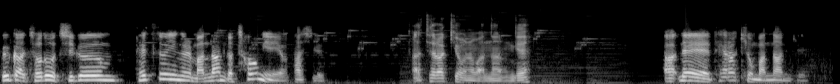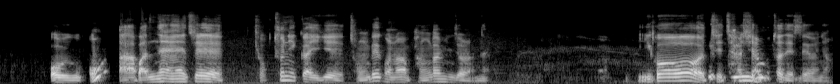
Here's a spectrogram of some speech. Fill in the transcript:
그러니까 저도 지금 데스윙을 만나는 거 처음이에요, 사실. 아 테라키온을 만나는 게? 아, 네, 테라키온 만나는 게. 어, 어? 아 맞네. 제 격투니까 이게 정배거나 반감인 줄 알았네. 이거 제 자시안부터 냈어요 그냥.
